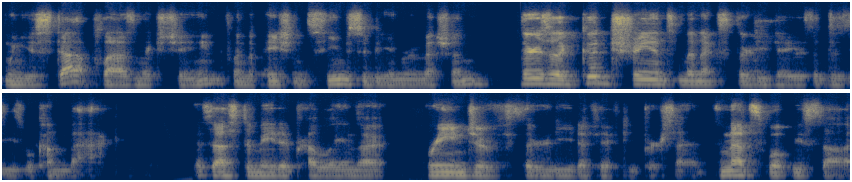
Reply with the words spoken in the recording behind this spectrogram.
when you stop plasma exchange, when the patient seems to be in remission, there's a good chance in the next 30 days the disease will come back. It's estimated probably in the range of 30 to 50%. And that's what we saw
